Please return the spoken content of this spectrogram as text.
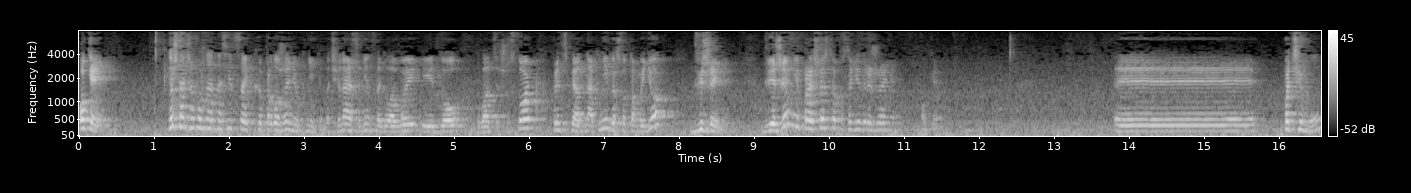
Окей. Точно так же можно относиться к продолжению книги, начиная с 11 главы и до 26. В принципе, одна книга, что там идет? Движение. Движение происшествие посреди движения. Окей. Э, почему?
